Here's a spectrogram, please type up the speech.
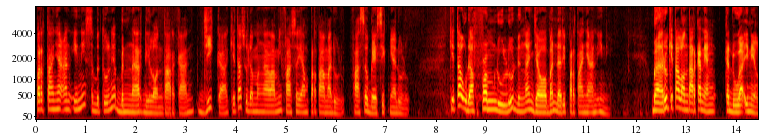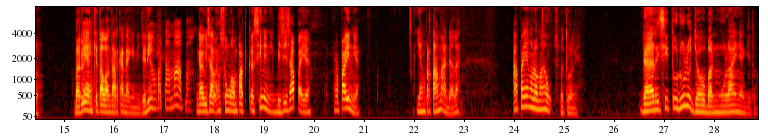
Pertanyaan ini sebetulnya benar dilontarkan jika kita sudah mengalami fase yang pertama dulu, fase basicnya dulu. Kita udah firm dulu dengan jawaban dari pertanyaan ini. Baru kita lontarkan yang kedua ini loh. Baru Oke. yang kita lontarkan yang ini. Jadi yang pertama apa? nggak bisa langsung lompat ke sini nih. Bisnis apa ya? Ngapain ya? Yang pertama adalah apa yang lo mau sebetulnya? Dari situ dulu jawaban mulainya gitu.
